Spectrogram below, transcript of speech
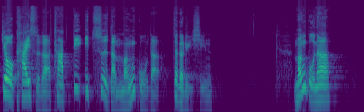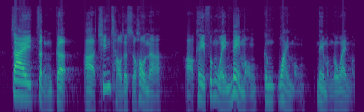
就开始了他第一次的蒙古的这个旅行。蒙古呢，在整个啊清朝的时候呢，啊可以分为内蒙跟外蒙，内蒙跟外蒙。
